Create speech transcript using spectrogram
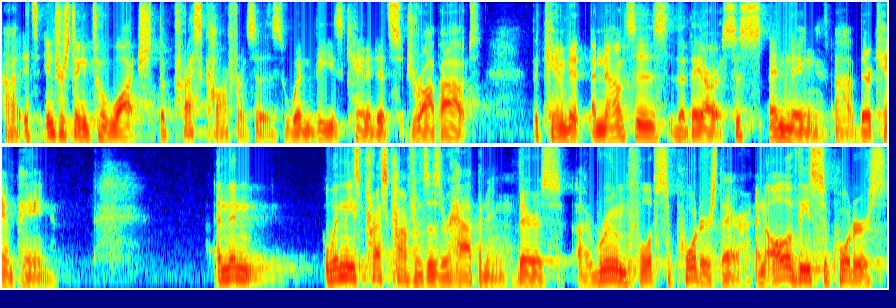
Uh, it's interesting to watch the press conferences when these candidates drop out. The candidate announces that they are suspending uh, their campaign. And then when these press conferences are happening, there's a room full of supporters there, and all of these supporters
